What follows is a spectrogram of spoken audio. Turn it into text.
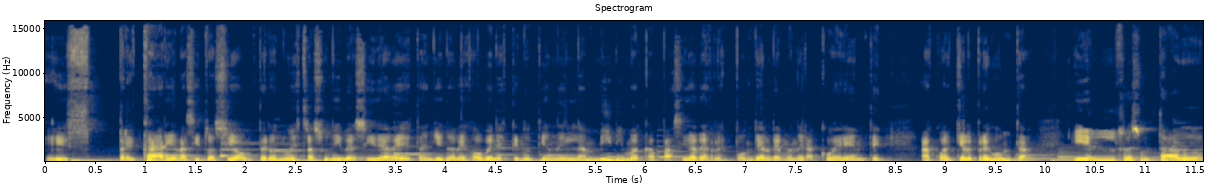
Es precaria la situación, pero nuestras universidades están llenas de jóvenes que no tienen la mínima capacidad de responder de manera coherente a cualquier pregunta. Y el resultado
